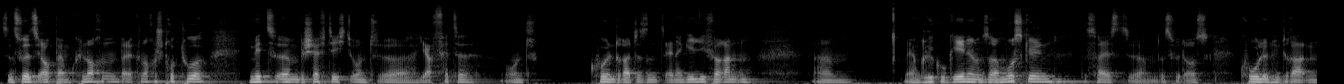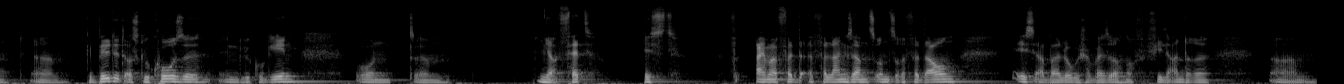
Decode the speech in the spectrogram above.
sind zusätzlich auch beim Knochen, bei der Knochenstruktur mit ähm, beschäftigt. Und äh, ja, Fette und Kohlenhydrate sind Energielieferanten. Ähm, wir haben Glykogen in unseren Muskeln, das heißt, ähm, das wird aus Kohlenhydraten ähm, gebildet, aus Glucose in Glykogen. Und ja, Fett ist einmal verlangsamt unsere Verdauung, ist aber logischerweise auch noch für viele andere ähm,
